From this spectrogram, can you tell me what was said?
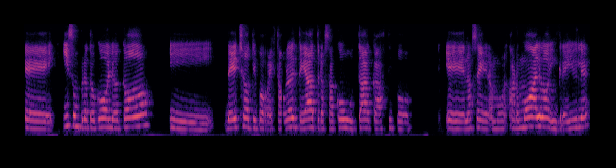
eh, hizo un protocolo, todo, y de hecho tipo restauró el teatro, sacó butacas, tipo, eh, no sé, armó, armó algo increíble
